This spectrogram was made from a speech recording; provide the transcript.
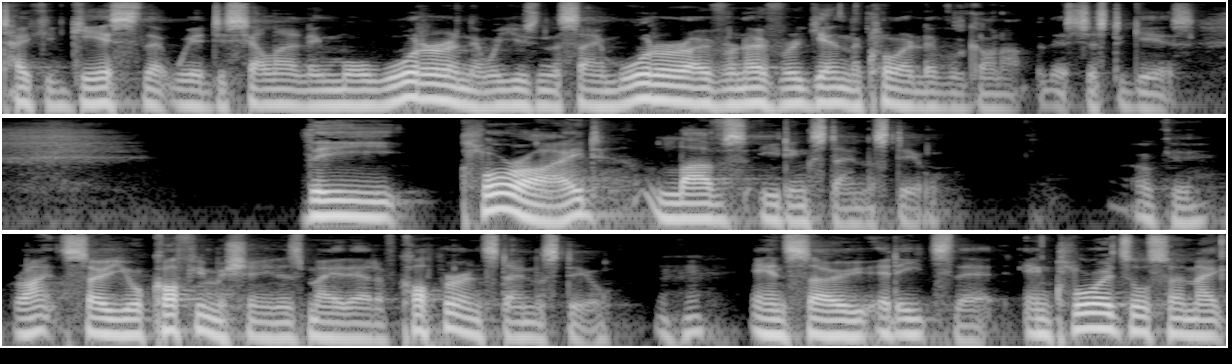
take a guess that we're desalinating more water and then we're using the same water over and over again. The chloride level's gone up, but that's just a guess. The chloride loves eating stainless steel. Okay. Right? So your coffee machine is made out of copper and stainless steel. Mm-hmm. And so it eats that. And chlorides also make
